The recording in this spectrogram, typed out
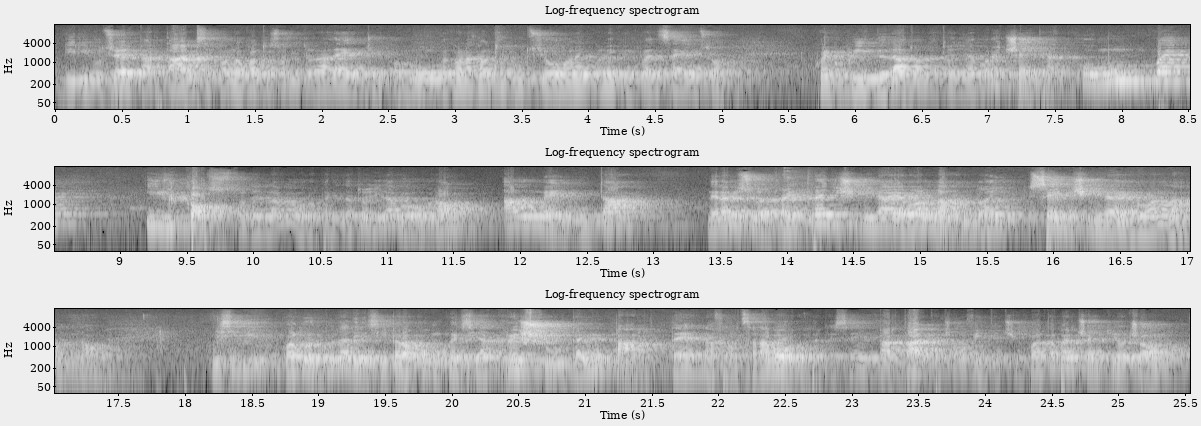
di riduzione del part time secondo quanto stabilito dalla legge, comunque con la contribuzione in quel senso, quel quid dato al datore di lavoro eccetera, comunque il costo del lavoro per il datore di lavoro aumenta nella misura tra i 13.000 euro all'anno e i 16.000 euro all'anno. Qualcuno potrà dire sì, però comunque si è accresciuta in parte la forza lavoro, perché se il part time facciamo finta il 50%, io ho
